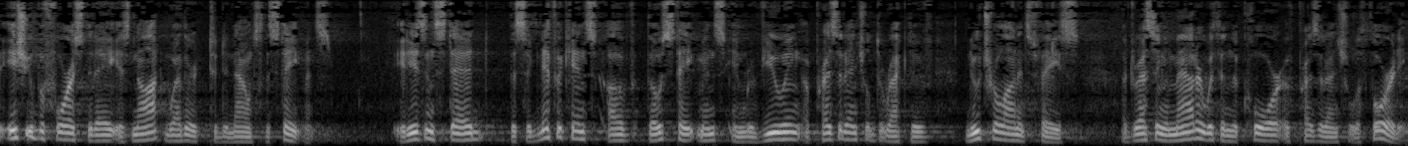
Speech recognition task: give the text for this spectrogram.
The issue before us today is not whether to denounce the statements. It is instead the significance of those statements in reviewing a presidential directive neutral on its face, addressing a matter within the core of presidential authority.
